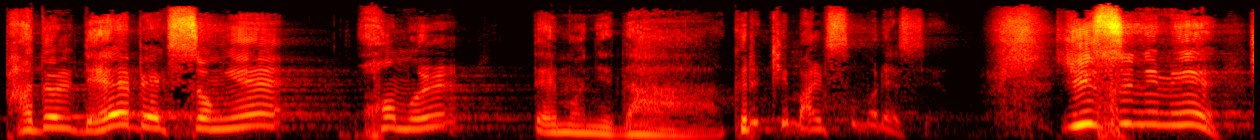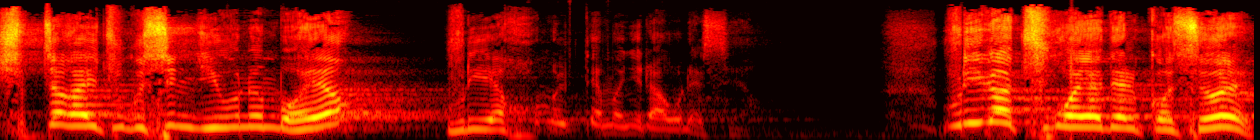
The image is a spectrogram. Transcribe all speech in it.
받을 내 백성의 허물 때문이다. 그렇게 말씀을 했어요. 예수님이 십자가에 죽으신 이유는 뭐예요? 우리의 허물 때문이라고 그랬어요. 우리가 죽어야 될 것을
